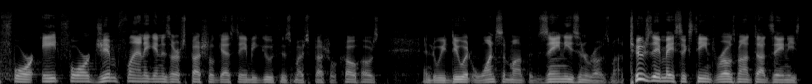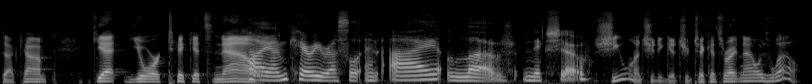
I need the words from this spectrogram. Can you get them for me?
0484. Jim Flanagan is our special guest. Amy Guth is my special co host. And we do it once a month at Zanies in Rosemont. Tuesday, May 16th, rosemont.zanies.com. Get your tickets now. Hi, I'm Carrie Russell, and I love Nick's show. She wants you to get your tickets right now as well.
